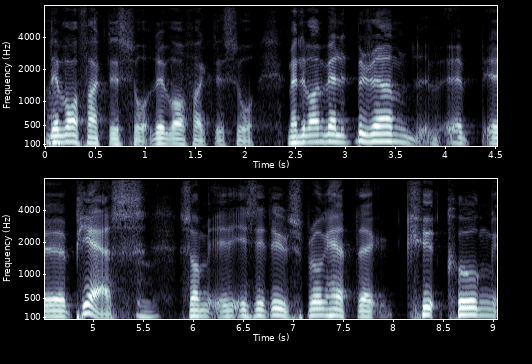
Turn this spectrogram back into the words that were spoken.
det var faktiskt så. Det var faktiskt så. Men det var en väldigt berömd äh, äh, pjäs mm. som i, sitt ursprung hette Kung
